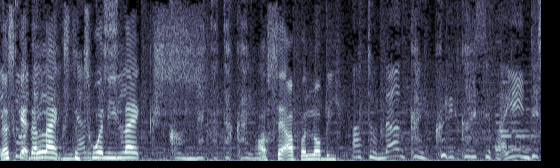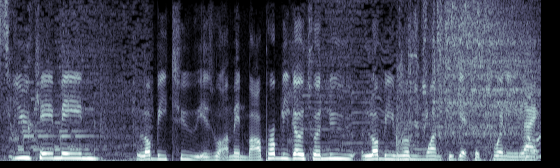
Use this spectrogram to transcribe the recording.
Let's get the likes to 20 likes. I'll set up a lobby. UK main lobby 2 is what I'm in. But I'll probably go to a new lobby room once we get to 20 likes.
